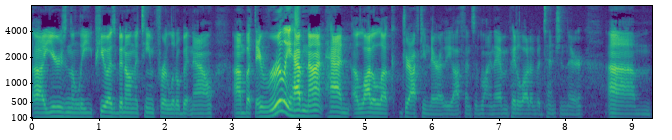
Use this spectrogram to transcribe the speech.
uh, years in the league. Pugh has been on the team for a little bit now, um, but they really have not had a lot of luck drafting there the offensive line. They haven't paid a lot of attention there. Um,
